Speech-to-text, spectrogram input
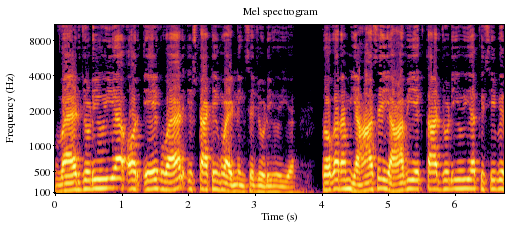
वायर जुड़ी हुई है और एक वायर स्टार्टिंग वाइंडिंग से जुड़ी हुई है। तो अगर हम यहाँ से यहाँ भी एक तार जुड़ी हुई है, किसी भी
